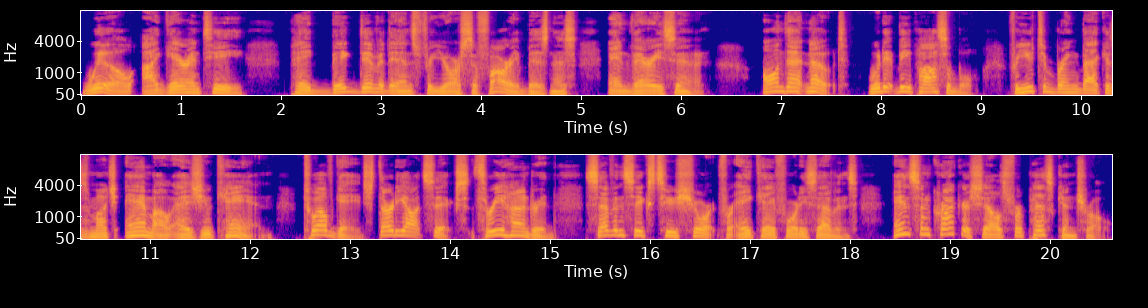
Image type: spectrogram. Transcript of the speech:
will, I guarantee, pay big dividends for your safari business and very soon. On that note, would it be possible for you to bring back as much ammo as you can. 12 gauge, 30 6, 300, 7.62 short for AK 47s, and some cracker shells for pest control.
